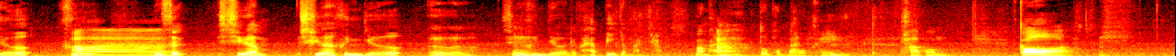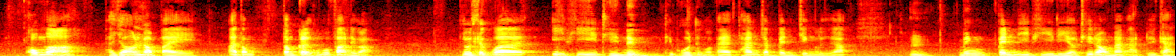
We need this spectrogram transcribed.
เยอะ คืออ่าอรู้สึกเชื่อมเชื่อขึ้นเยอะ เออ เชื่อขึ้นเยอะแล้วก็แฮปปี้กับมันครับ ประมาณนี้ตัวผมนะโอเคอืมครับผม ก็ ผมเหรอถ้าย้อนกลับไปอะต้องต้องเกริดคุณผู้ฟังดีกว่า รู้สึกว่า EP ที่หนึ่งที่พูดถึงว่าแพทย์ท่านจำเป็นจริงหรืออะอื มแม่งเป็น EP เดียวที่เรานั่งอัดด้วยกัน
